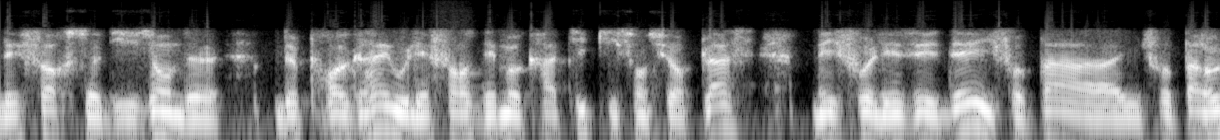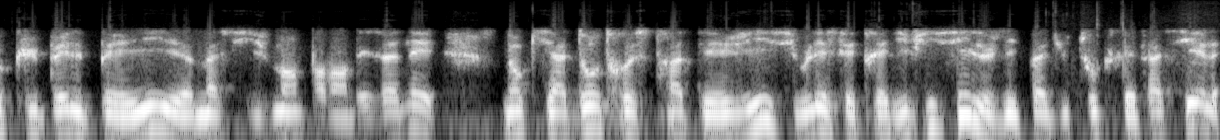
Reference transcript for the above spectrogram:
les forces, disons, de, de, progrès ou les forces démocratiques qui sont sur place. Mais il faut les aider. Il faut pas, il faut pas occuper le pays massivement pendant des années. Donc il y a d'autres stratégies. Si vous voulez, c'est très difficile. Je dis pas du tout que c'est facile.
